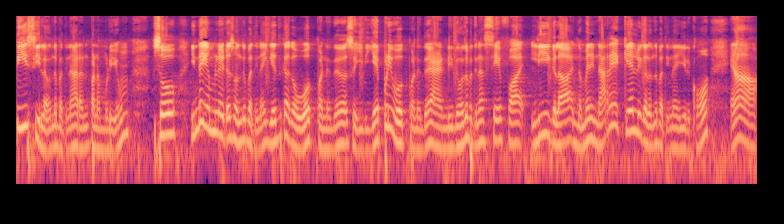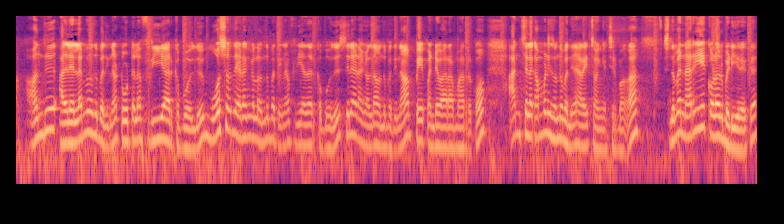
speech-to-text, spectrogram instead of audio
பிசியில் வந்து பார்த்திங்கன்னா ரன் பண்ண முடியும். ஸோ இந்த எமுலேட்டர்ஸ் வந்து பார்த்திங்கன்னா எதுக்காக ஒர்க் பண்ணுது? ஸோ இது எப்படி ஒர்க் பண்ணுது? அண்ட் இது வந்து பார்த்திங்கன்னா சேஃபாக லீகலாக இந்த மாதிரி நிறைய கேள்விகள் வந்து பார்த்திங்கன்னா இருக்கும். ஏன்னா வந்து அதில் எல்லாமே வந்து பார்த்திங்கன்னா டோட்டலாக ஃப்ரீயாக இருக்க போகுது. மோஸ்ட் ஆஃப் த இடங்கள் வந்து பார்த்திங்கன்னா ஃப்ரீயாக தான் இருக்க போகுது. சில இடங்கள் தான் வந்து பார்த்திங்கன்னா பே பண்ணிட்டு வர மாதிரி இருக்கும். அண்ட் சில கம்பெனிஸ் வந்து பார்த்திங்கன்னா ரைட்ஸ் வாங்கி வச்சுருப்பாங்க. இந்த மாதிரி நிறைய குளறுபடி இருக்குது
